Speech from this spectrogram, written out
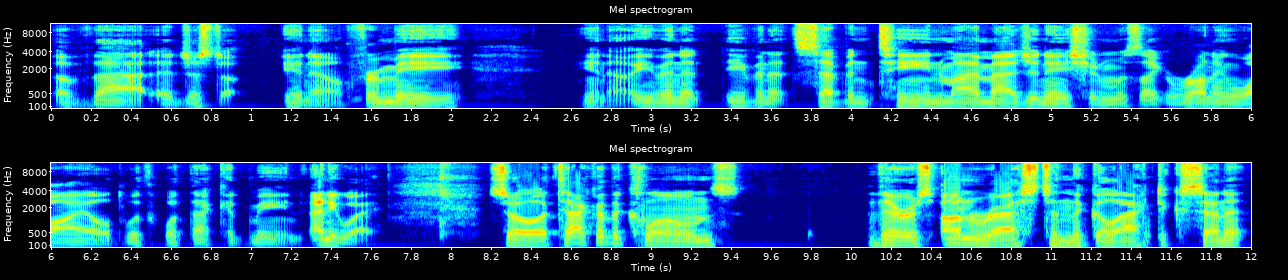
of that. It just you know for me you know even at even at 17 my imagination was like running wild with what that could mean. Anyway so attack of the clones there is unrest in the galactic senate.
